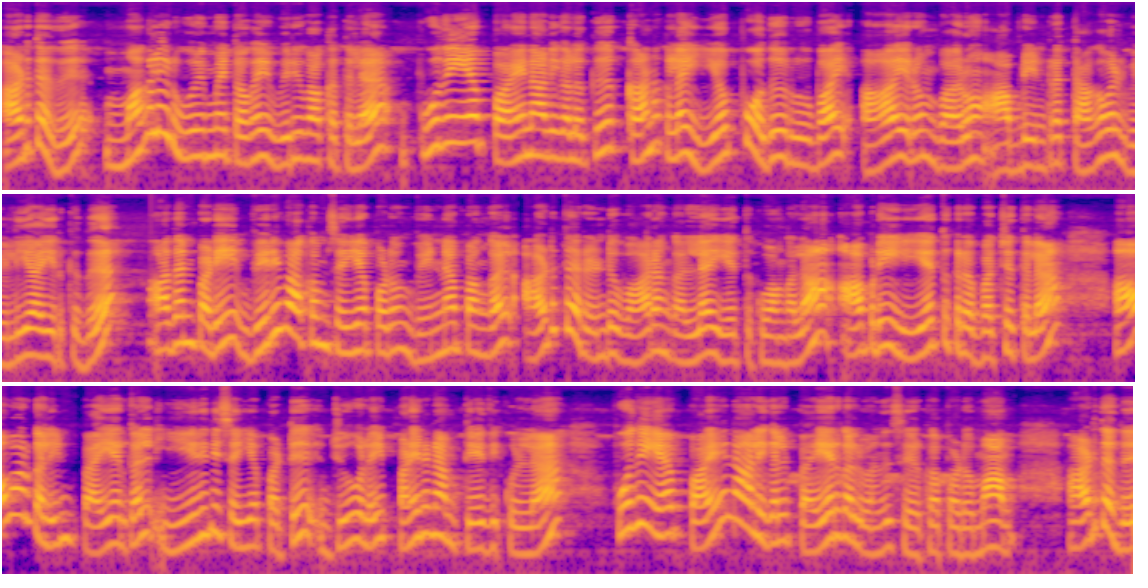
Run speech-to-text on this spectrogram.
அடுத்தது மகளிர் உரிமை தொகை விரிவாக்கத்தில் புதிய பயனாளிகளுக்கு கணக்கில் எப்போது ரூபாய் ஆயிரம் வரும் அப்படின்ற தகவல் வெளியாகிருக்குது அதன்படி விரிவாக்கம் செய்யப்படும் விண்ணப்பங்கள் அடுத்த ரெண்டு வாரங்களில் ஏற்றுக்குவாங்களாம் அப்படி ஏற்றுக்கிற பட்சத்தில் அவர்களின் பெயர்கள் இறுதி செய்யப்பட்டு ஜூலை பன்னிரெண்டாம் தேதிக்குள்ள புதிய பயனாளிகள் பெயர்கள் வந்து சேர்க்கப்படுமாம். அடுத்தது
